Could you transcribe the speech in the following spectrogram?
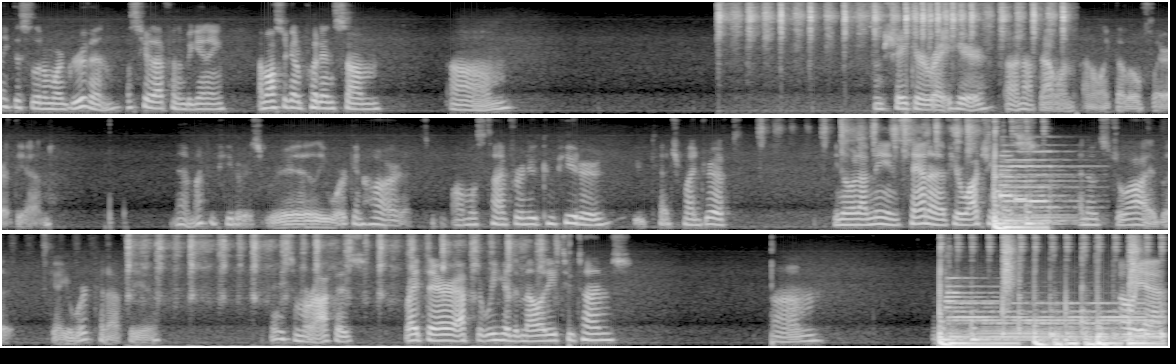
make this a little more grooving. Let's hear that from the beginning. I'm also going to put in some, um, some shaker right here. Uh, not that one. I don't like that little flare at the end. Man, my computer is really working hard. It's almost time for a new computer. You catch my drift. You know what I mean? Santa, if you're watching this, I know it's July, but got your work cut out for you. Maybe some maracas right there after we hear the melody two times. Um. Oh yeah.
